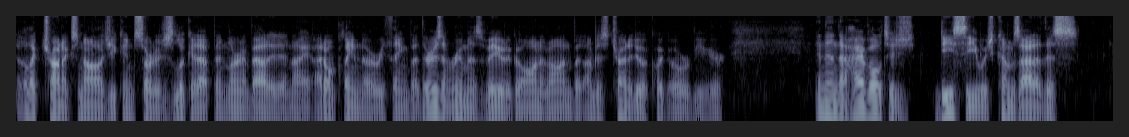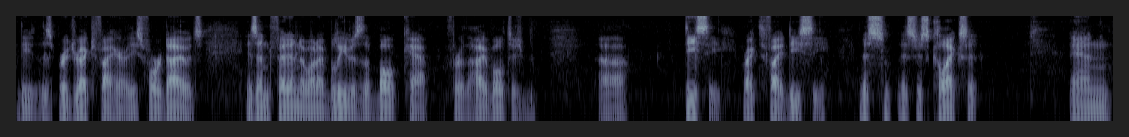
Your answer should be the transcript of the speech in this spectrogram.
electronics knowledge. You can sort of just look it up and learn about it. And I, I don't claim to know everything, but there isn't room in this video to go on and on, but I'm just trying to do a quick overview here. And then the high voltage DC, which comes out of this, the, this bridge rectifier here, these four diodes, is then fed into what I believe is the bulk cap for the high voltage uh, DC, rectified DC. This, this just collects it. And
